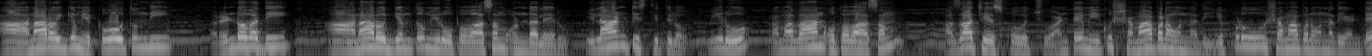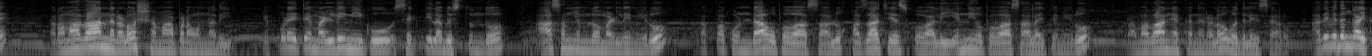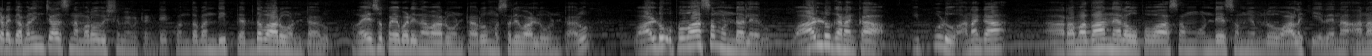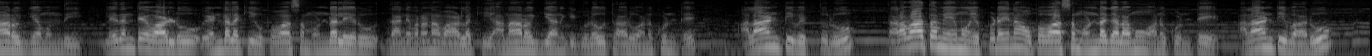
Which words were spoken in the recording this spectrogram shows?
ఆ అనారోగ్యం ఎక్కువవుతుంది. రెండవది ఆ అనారోగ్యంతో మీరు ఉపవాసం ఉండలేరు. ఇలాంటి స్థితిలో మీరు రమదాన్ ఉపవాసం అజా చేసుకోవచ్చు. అంటే మీకు క్షమాపణ ఉన్నది. ఎప్పుడు క్షమాపణ ఉన్నది అంటే రమదాన్ నెలలో క్షమాపణ ఉన్నది. ఎప్పుడైతే మళ్ళీ మీకు శక్తి లభిస్తుందో ఆ సమయంలో మళ్ళీ మీరు తప్పకుండా ఉపవాసాలు కజా చేసుకోవాలి. ఎన్ని ఉపవాసాలు అయితే మీరు రమదాన్ యొక్క నెలలో వదిలేశారు. అదేవిధంగా ఇక్కడ గమనించాల్సిన మరో విషయం ఏమిటంటే కొంతమంది పెద్దవారు ఉంటారు. వయసు పైబడిన వారు ఉంటారు ముసలి వాళ్ళు ఉంటారు. వాళ్ళు ఉపవాసం ఉండలేరు. వాళ్ళు గనక ఇప్పుడు అనగా రమదాన్ నెల ఉపవాసం ఉండే సమయంలో వాళ్ళకి ఏదైనా అనారోగ్యం ఉంది లేదంటే వాళ్ళు ఎండలకి ఉపవాసం ఉండలేరు దాని వలన వాళ్ళకి అనారోగ్యానికి గురవుతారు అనుకుంటే అలాంటి వ్యక్తులు తర్వాత మేము ఎప్పుడైనా ఉపవాసం ఉండగలము అనుకుంటే అలాంటి వారు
